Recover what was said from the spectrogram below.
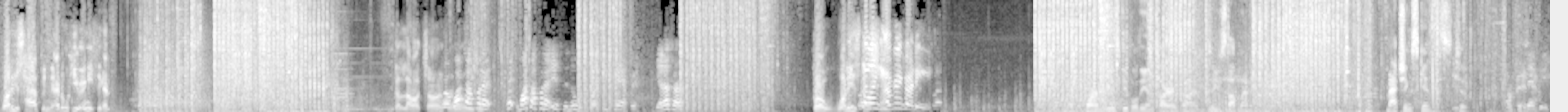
what is happening? I don't hear anything. I... Took a long time Bro, for watch no out for that. Watch out for that instant noodles, bro. She's camping. Yeah, that's her. Bro, what is He's this killing shit? everybody. Farm these people the entire time until you stop landing on me. Matching skins, too. I'm sick of that bitch.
